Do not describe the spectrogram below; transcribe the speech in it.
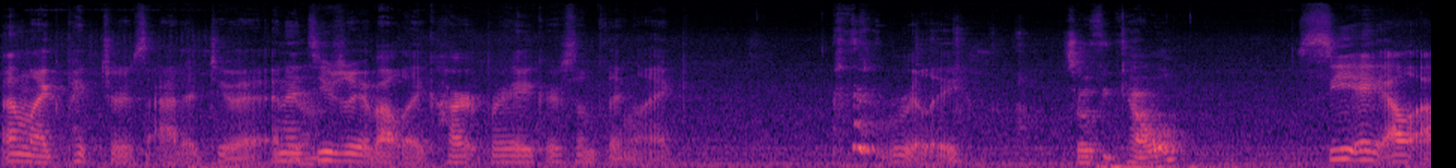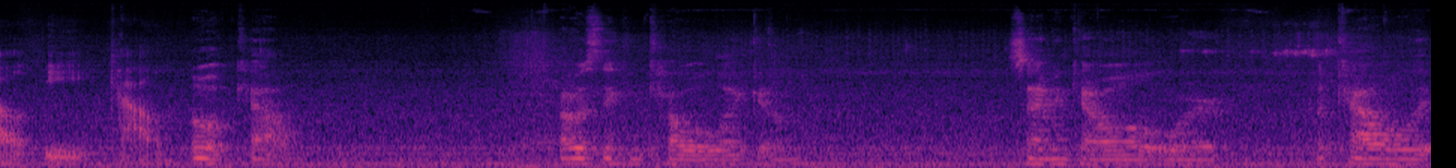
and like pictures added to it. And it's usually about like heartbreak or something like really Sophie Cowell? C A L L E cow. Oh, cow. I was thinking cowl like um, Simon Cowell or a cowl that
